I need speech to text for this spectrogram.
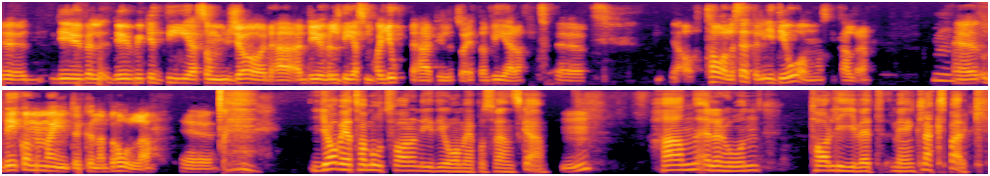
Eh, det är ju väl, det är mycket det som gör det här, det är väl det som har gjort det här till ett så etablerat eh, ja, talesätt, eller idiom, om man ska kalla det. Mm. och det kommer man ju inte kunna behålla. Jag vet vad motsvarande idiom är på svenska. Mm. Han eller hon tar livet med en klackspark.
